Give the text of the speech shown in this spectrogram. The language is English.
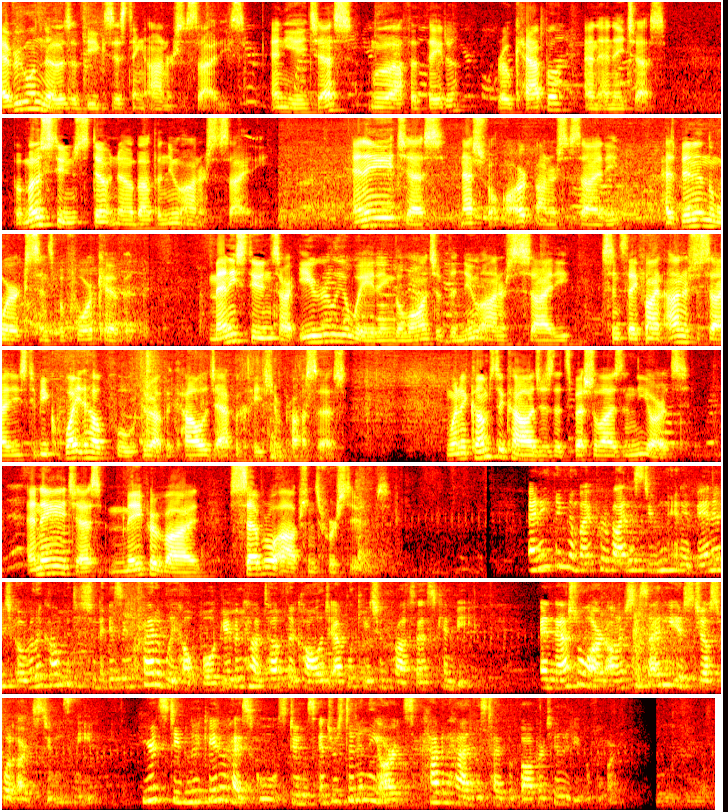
Everyone knows of the existing honor societies, NEHS, Mu Alpha Theta, Rho Kappa, and NHS. But most students don't know about the new honor society. NAHS, National Art Honor Society, has been in the works since before COVID. Many students are eagerly awaiting the launch of the new honor society since they find honor societies to be quite helpful throughout the college application process. When it comes to colleges that specialize in the arts, NAHS may provide several options for students. Anything that might provide a student an advantage over the competition is incredibly helpful given how tough the college application process can be. And National Art Honor Society is just what art students need. Here at Stephen Decatur High School, students interested in the arts haven't had this type of opportunity before.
